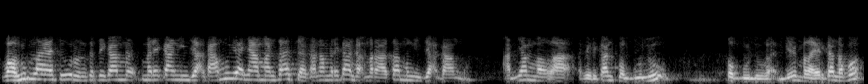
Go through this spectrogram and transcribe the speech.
Wahum lah turun ketika mereka nginjak kamu ya nyaman saja karena mereka tidak merasa menginjak kamu. Artinya melahirkan pembunuh, pembunuhan. Dia melahirkan apa?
